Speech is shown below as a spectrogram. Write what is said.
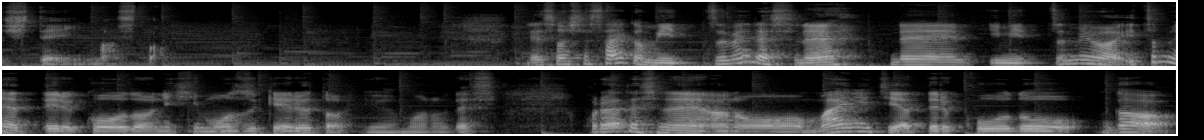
していますと。でそして最後3つ目ですね。で、3つ目はいつもやっている行動に紐づけるというものです。これはですね、あの、毎日やってる行動が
